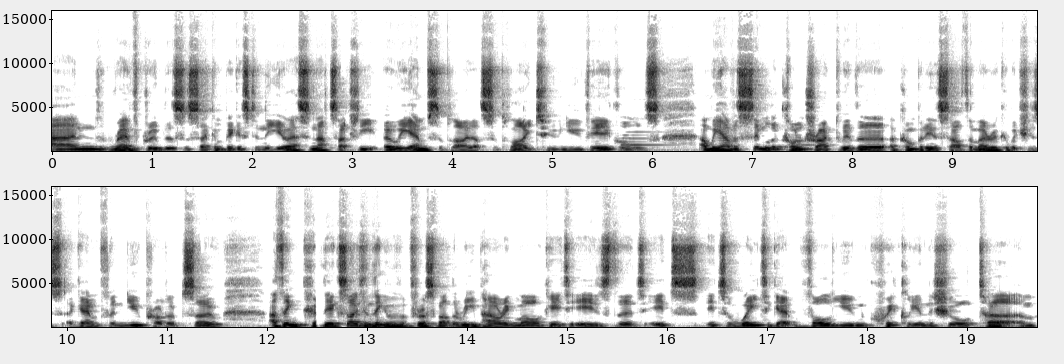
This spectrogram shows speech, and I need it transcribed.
and Rev Group, that's the second biggest in the US, and that's actually OEM supply, that's supply to new vehicles. And we have a similar contract with a, a company in South America, which is again for new products. So I think the exciting thing for us about the repowering market is that it's it's a way to get volume quickly in the short term.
